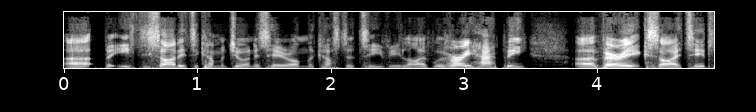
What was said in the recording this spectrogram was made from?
Uh, but he's decided to come and join us here on the Custard TV Live. We're very happy, uh, very excited.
